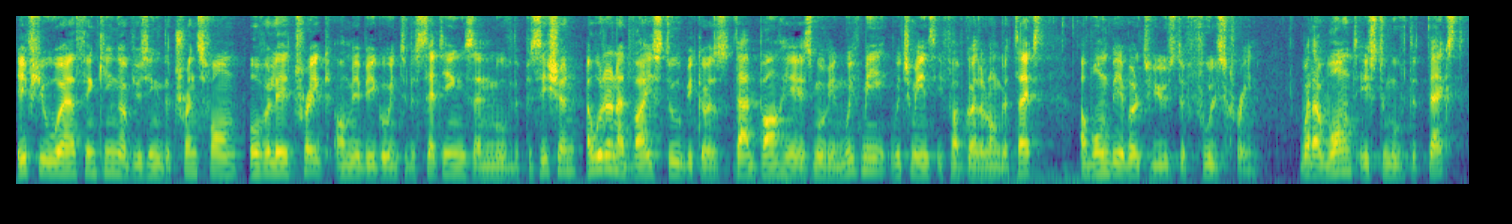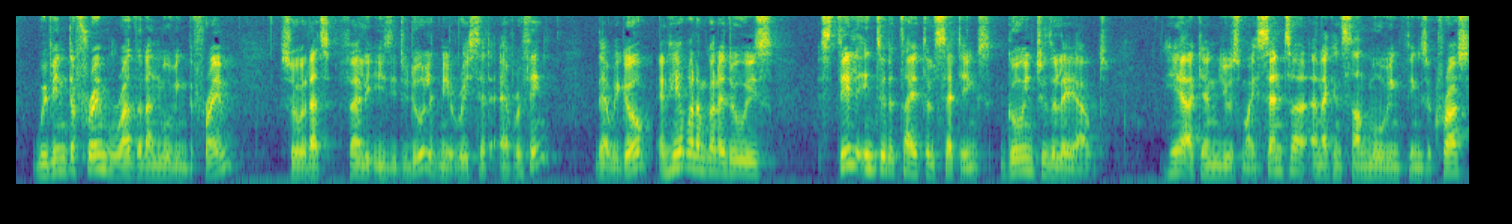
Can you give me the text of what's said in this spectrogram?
If you were thinking of using the transform overlay trick or maybe go into the settings and move the position, I wouldn't advise to because that bar here is moving with me, which means if I've got a longer text, I won't be able to use the full screen. What I want is to move the text within the frame rather than moving the frame. So that's fairly easy to do. Let me reset everything. There we go. And here what I'm gonna do is still into the title settings, go into the layout. Here I can use my center and I can start moving things across.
